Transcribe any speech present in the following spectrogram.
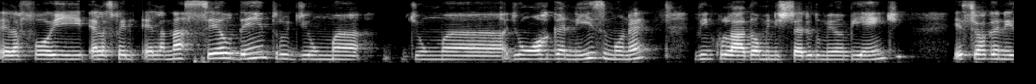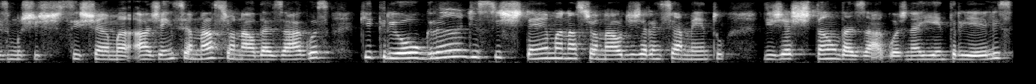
ela foi ela, foi, ela nasceu dentro de uma de uma de um organismo, né, vinculado ao Ministério do Meio Ambiente, esse organismo se chama Agência Nacional das Águas, que criou o grande Sistema Nacional de Gerenciamento de Gestão das Águas, né? e entre eles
